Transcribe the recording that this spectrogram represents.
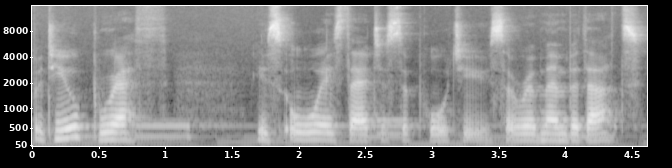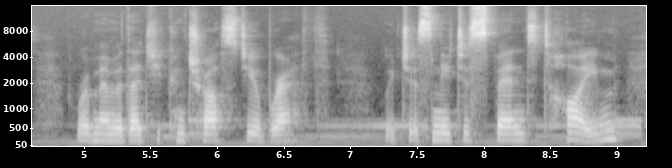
But your breath is always there to support you. So remember that. Remember that you can trust your breath. We just need to spend time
